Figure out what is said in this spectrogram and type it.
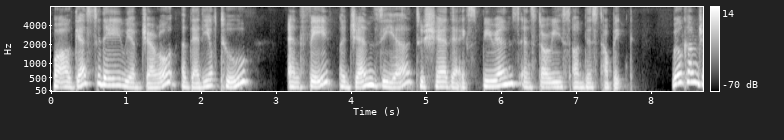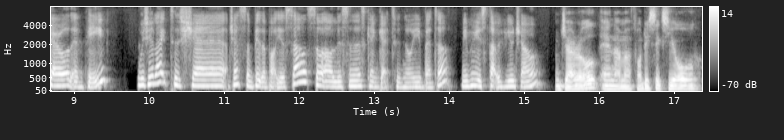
For our guests today, we have Gerald, a daddy of two, and Faith, a Gen Zer, to share their experience and stories on this topic. Welcome, Gerald and Faith. Would you like to share just a bit about yourself so our listeners can get to know you better? Maybe we start with you, Gerald. I'm Gerald, and I'm a 46 year old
